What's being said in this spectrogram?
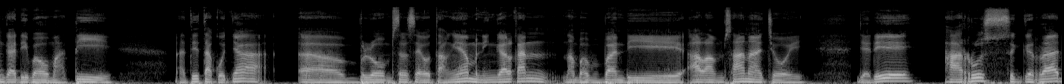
nggak dibawa mati. Nanti takutnya eh, belum selesai utangnya meninggal kan nambah beban di alam sana coy. Jadi harus segera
